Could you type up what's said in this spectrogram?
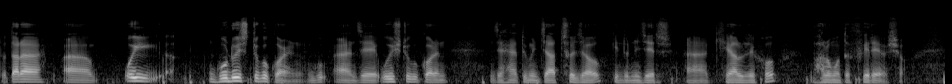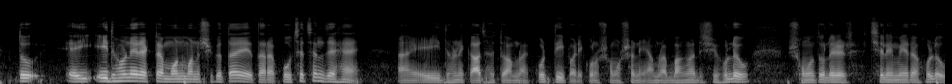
তো তারা ওই গুড উইশটুকু করেন। যে উইশটুকু করেন যে হ্যাঁ তুমি যাচ্ছ, যাও, কিন্তু নিজের খেয়াল রেখো, ভালো মতো ফিরে এসো। তো এই এই ধরনের একটা মন মানসিকতায় তারা পৌঁছেছেন যে হ্যাঁ এই ধরনের কাজ হয়তো আমরা করতেই পারি কোনো সমস্যা নেই। আমরা বাংলাদেশি হলেও সমতলের ছেলে মেয়েরা হলেও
